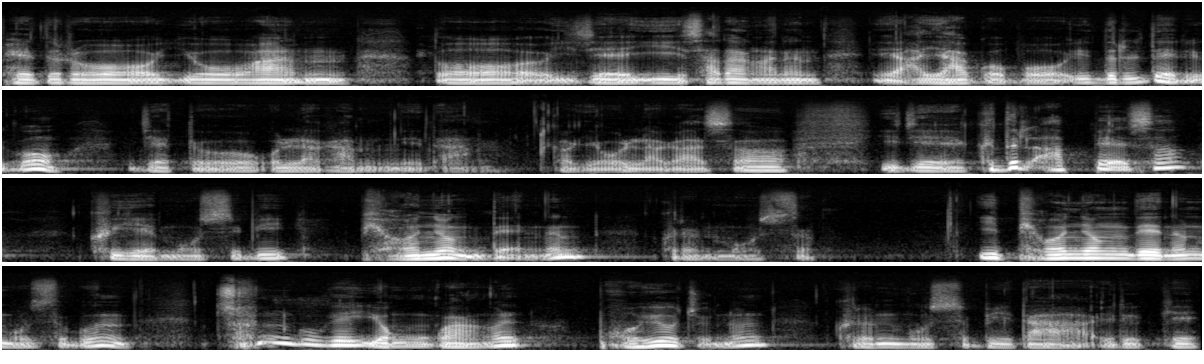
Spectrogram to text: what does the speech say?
베드로, 요한 또 이제 이 사랑하는 야고보 이들을 데리고 이제 또 올라갑니다. 거기 올라가서 이제 그들 앞에서 그의 모습이 변형되는 그런 모습. 이 변형되는 모습은 천국의 영광을 보여주는 그런 모습이다. 이렇게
